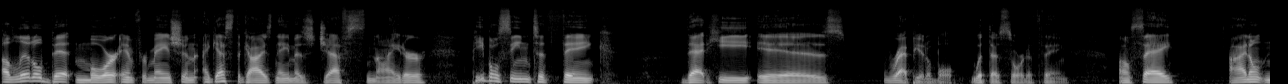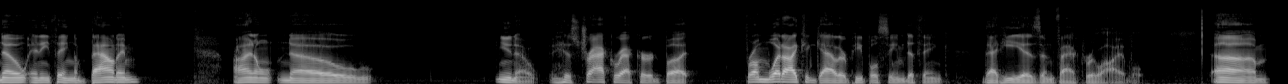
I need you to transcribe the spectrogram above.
a little bit more information. I guess the guy's name is Jeff Sneider. People seem to think that he is reputable with this sort of thing. I'll say, I don't know anything about him. I don't know, you know, his track record, but from what I could gather, people seem to think that he is in fact reliable. Um,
